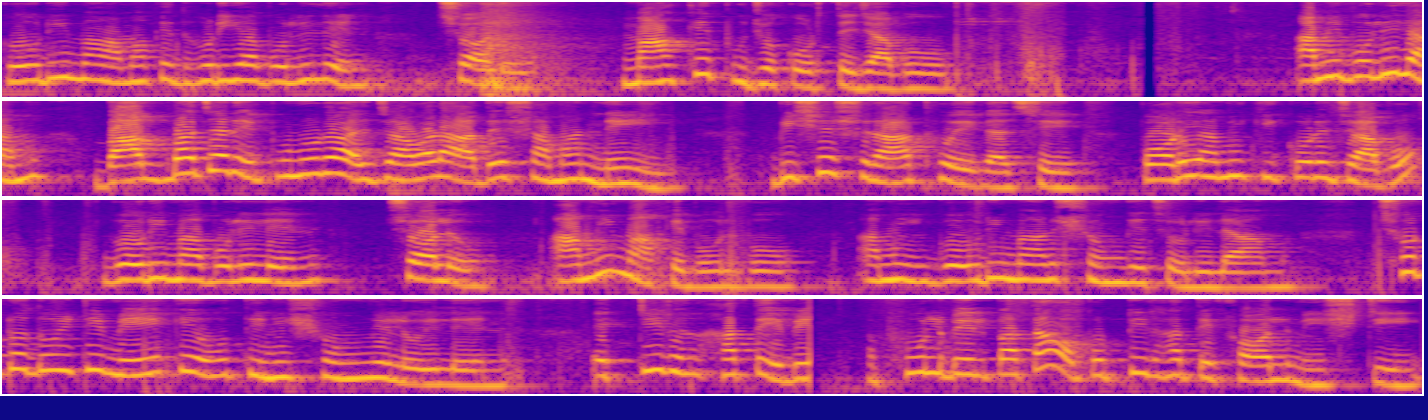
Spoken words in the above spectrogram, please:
গৌরীমা আমাকে ধরিয়া বলিলেন, চলো, মাকে পুজো করতে যাব। আমি বলিলাম, বাগবাজারে পুনরায় যাওয়ার আদেশ আমার নেই। বিশেষ রাত হয়ে গেছে, পরে আমি কি করে যাব? গৌরীমা বলিলেন, চলো, আমি মাকে বলব। আমি গৌরীমার সঙ্গে চলিলাম। ছোট দুইটি মেয়েকেও তিনি সঙ্গে লইলেন। একটির হাতে ফুল বেলপাতা, অপরটির হাতে ফল মিষ্টি।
